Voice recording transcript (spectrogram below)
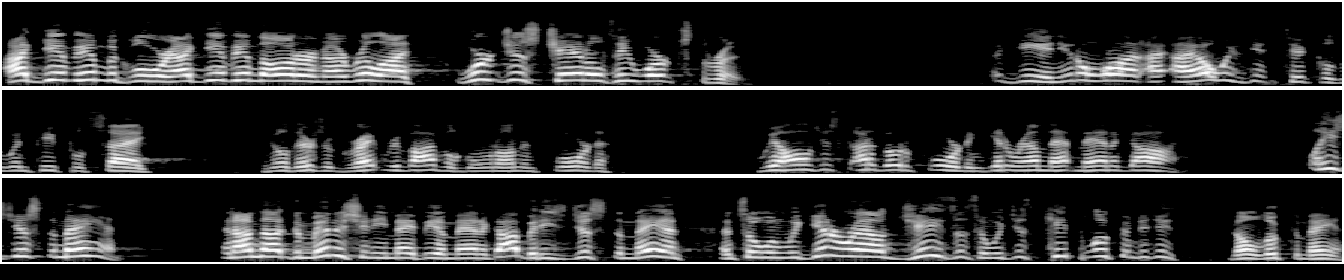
I give him the glory, I give him the honor, and I realize we're just channels he works through again, you know what? I, I always get tickled when people say, you know, there's a great revival going on in Florida. We all just got to go to Florida and get around that man of God. Well, he's just a man. And I'm not diminishing he may be a man of God, but he's just a man. And so when we get around Jesus and we just keep looking to Jesus, don't look to man.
